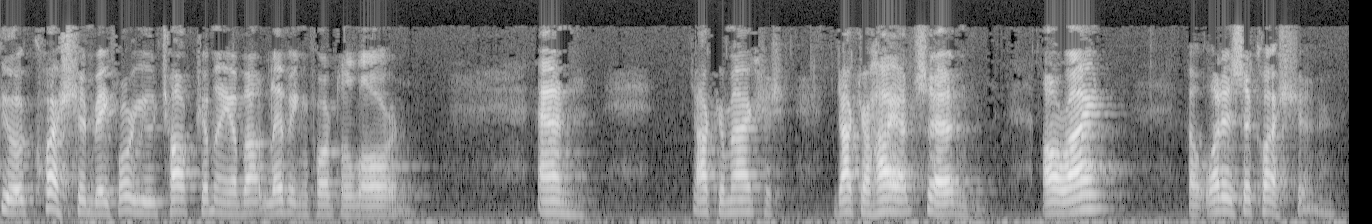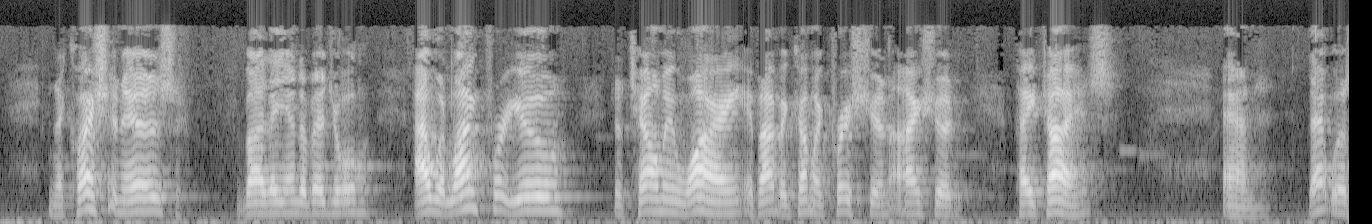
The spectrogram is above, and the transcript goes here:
you a question before you talk to me about living for the Lord. And Dr. Max, Dr. Hyatt said, All right, what is the question? And the question is by the individual, I would like for you to tell me why, if I become a Christian, I should pay tithes. And that was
